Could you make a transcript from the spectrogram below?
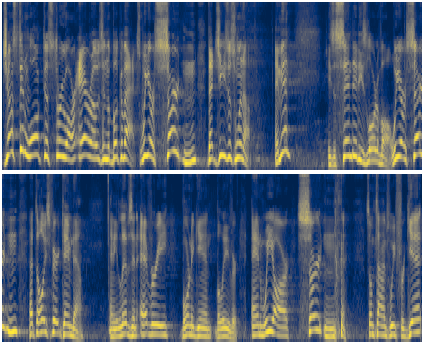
Justin walked us through our arrows in the book of Acts. We are certain that Jesus went up. Amen? He's ascended, he's Lord of all. We are certain that the Holy Spirit came down and he lives in every born again believer. And we are certain, sometimes we forget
